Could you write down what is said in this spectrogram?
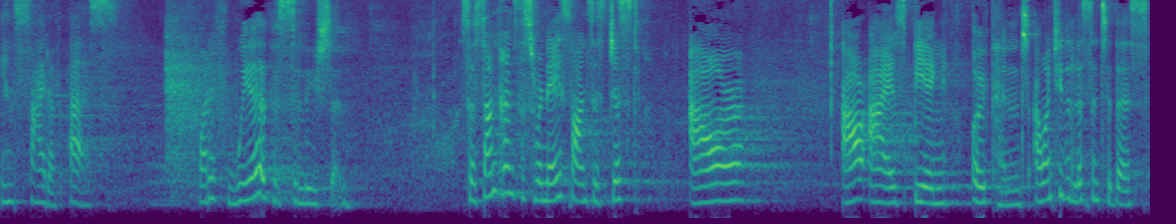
inside of us? What if we're the solution? So sometimes this renaissance is just our, our eyes being opened. I want you to listen to this.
